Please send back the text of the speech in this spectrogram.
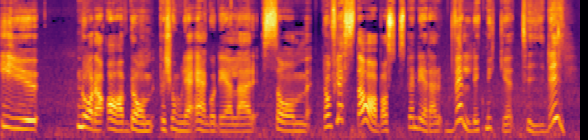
är ju några av de personliga ägodelar som de flesta av oss spenderar väldigt mycket tid i.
